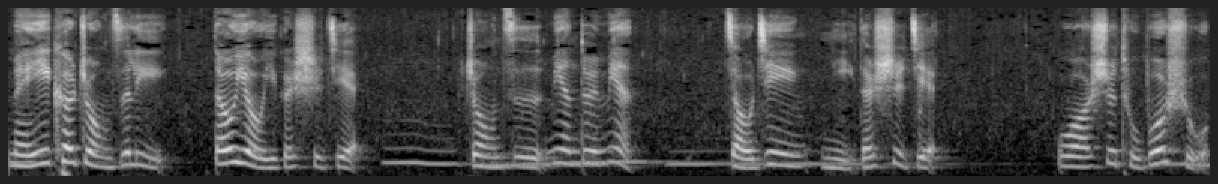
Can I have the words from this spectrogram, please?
每一颗种子里都有一个世界，种子面对面走进你的世界。我是土拨鼠，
